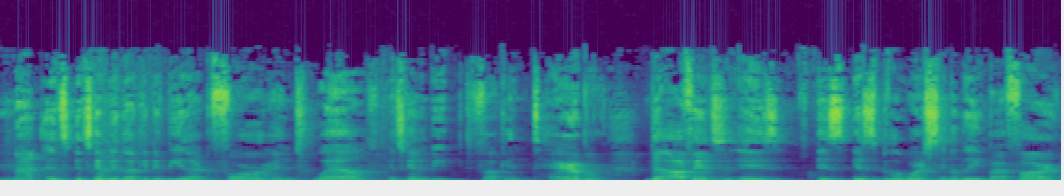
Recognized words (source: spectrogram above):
not. It's it's gonna be lucky to be like four and twelve. It's gonna be fucking terrible. The offense is is is the worst in the league by far.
